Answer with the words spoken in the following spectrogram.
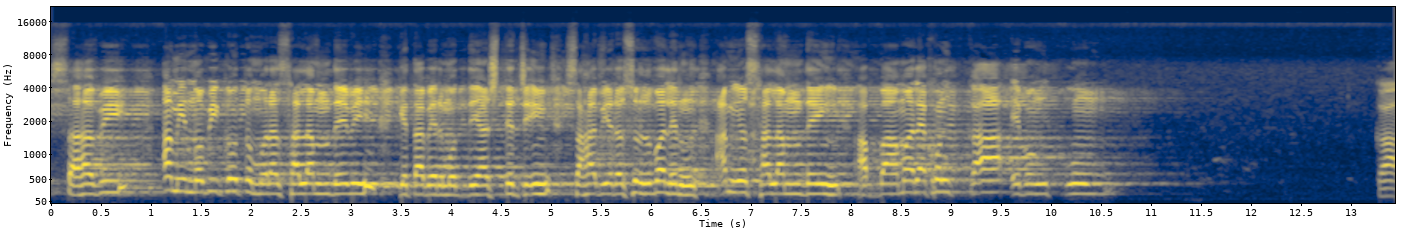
সাহাবি। আমি নবীকেও তোমরা সালাম দেবে। কেতাবের মধ্যে আসতেছি, সাহাবি রসুল বলেন, আমিও সালাম দেই। আব্বা আমার এখন কা এবং কুম। কা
